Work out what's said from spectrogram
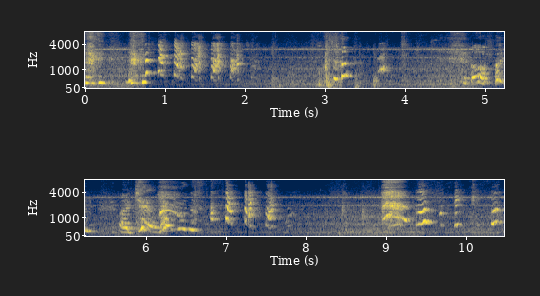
oh my, I can't walk with this. oh my god.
